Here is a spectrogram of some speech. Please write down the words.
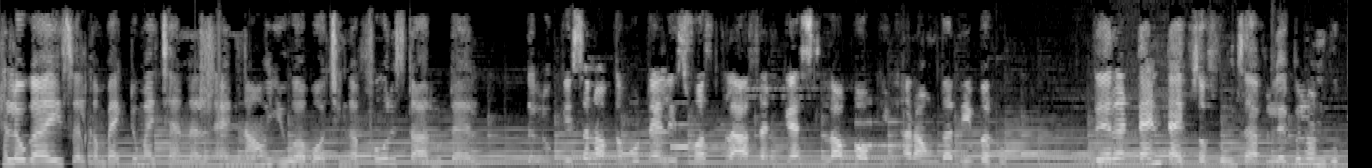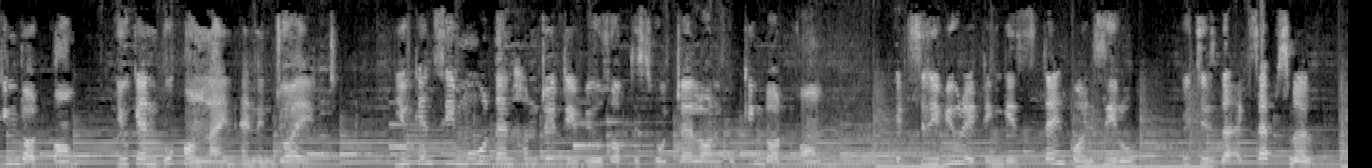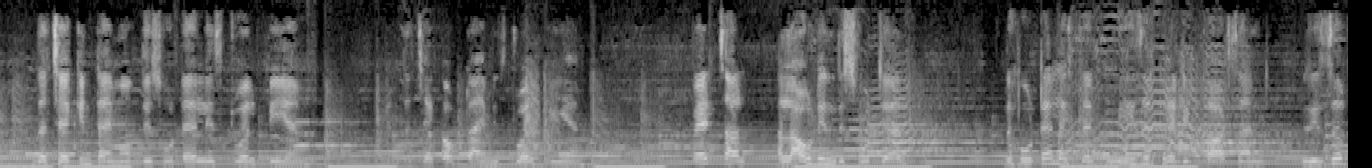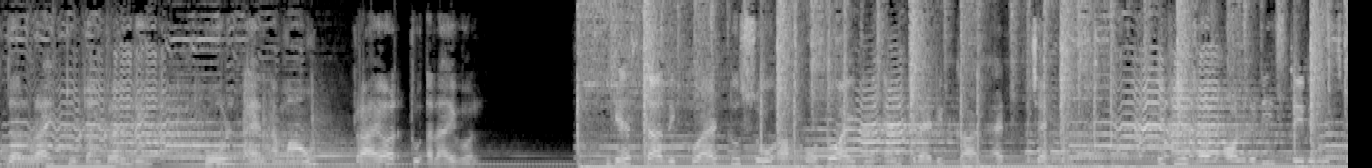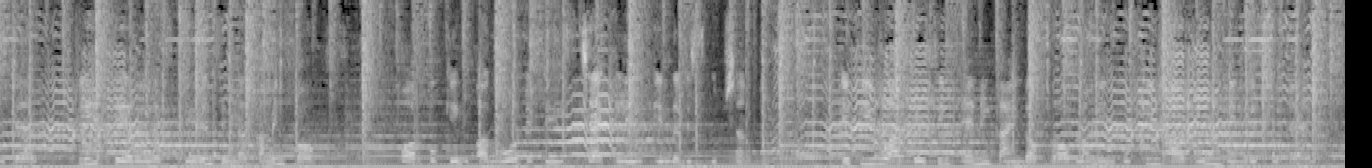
Hello guys, welcome back to my channel and now you are watching a 4 star hotel. The location of the hotel is first class and guests love walking around the neighborhood. There are 10 types of rooms available on booking.com. You can book online and enjoy it. You can see more than 100 reviews of this hotel on booking.com. Its review rating is 10.0 which is the exceptional the check-in time of this hotel is 12 pm and the check-out time is 12 pm. Pets are allowed in this hotel. The hotel accepts major credit cards and reserves the right to temporarily hold an amount prior to arrival. Guests are required to show a photo ID and credit card at check-in. If you have already stayed in this hotel, Please share your experience in the comment box. For booking or more details, check link in the description. If you are facing any kind of problem in booking a room in this hotel,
